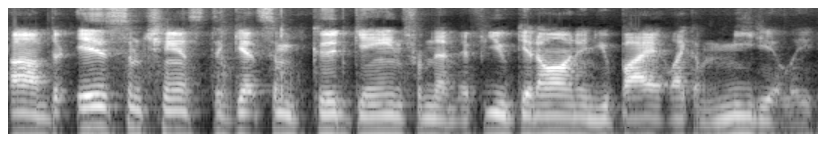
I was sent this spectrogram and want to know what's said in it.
um, there is some chance to get some good gains from them if you get on and you buy it like immediately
